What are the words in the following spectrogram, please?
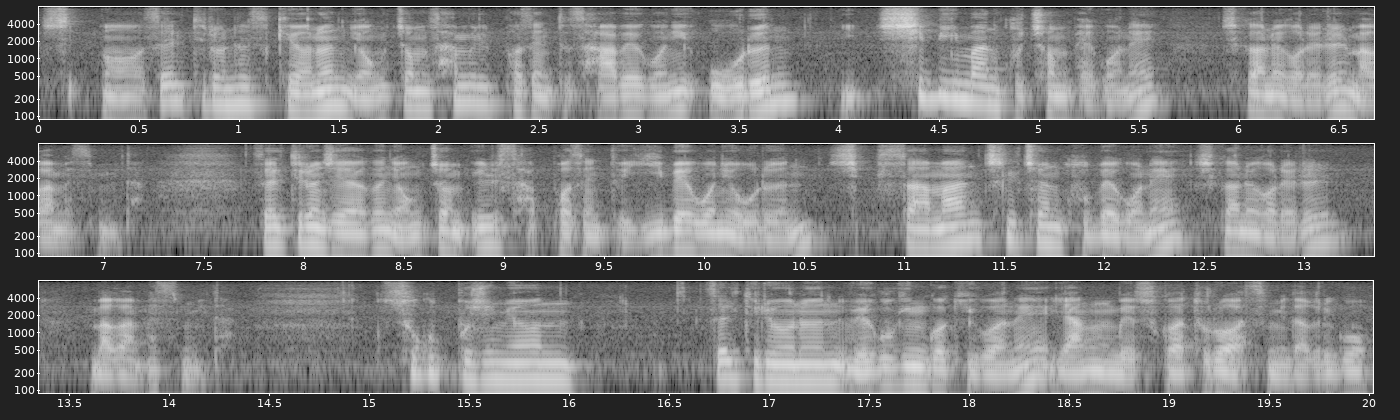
시- 어, 셀트리온 헬스케어는 0.31% 400원이 오른 12만 9,100원의 시간의 거래를 마감했습니다. 셀트리온 제약은 0.14% 200원이 오른 14만 7,900원의 시간의 거래를 마감했습니다. 수급 보시면 셀트리온은 외국인과 기관의 양 매수가 들어왔습니다. 그리고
